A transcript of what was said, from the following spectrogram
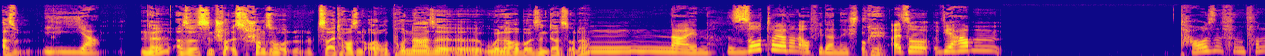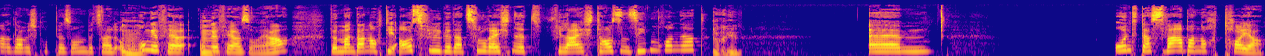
Also Ja. ne, also das sind schon, ist schon so 2000 Euro pro Nase äh, Urlaube sind das, oder? Nein, so teuer dann auch wieder nicht. Okay. Also wir haben 1500, glaube ich, pro Person bezahlt. Um, Ungefähr, ungefähr so, ja. Wenn man dann noch die Ausflüge dazu rechnet, vielleicht 1700. Okay. Ähm, und das war aber noch teuer.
